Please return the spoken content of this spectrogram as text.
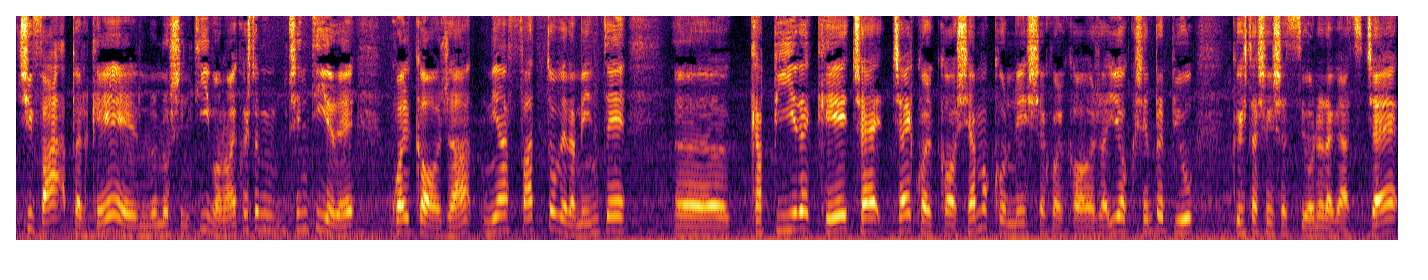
ci fa perché lo, lo sentivo no? e questo sentire qualcosa mi ha fatto veramente Uh, capire che c'è, c'è, qualcosa, siamo connessi a qualcosa. Io ho sempre più questa sensazione, ragazzi. C'è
